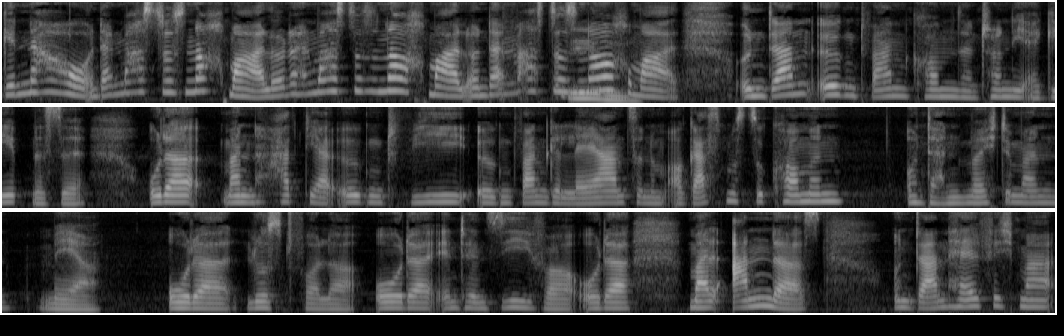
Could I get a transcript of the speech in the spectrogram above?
genau, und dann machst du es nochmal und dann machst du es nochmal und dann machst du es nochmal. Und dann irgendwann kommen dann schon die Ergebnisse. Oder man hat ja irgendwie irgendwann gelernt, zu einem Orgasmus zu kommen und dann möchte man mehr oder lustvoller oder intensiver oder mal anders. Und dann helfe ich mal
